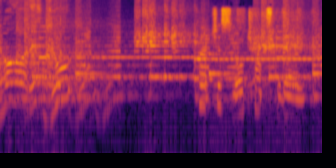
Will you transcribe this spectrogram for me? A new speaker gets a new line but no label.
Wait, hold on, it's June?
Purchase your tracks today.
